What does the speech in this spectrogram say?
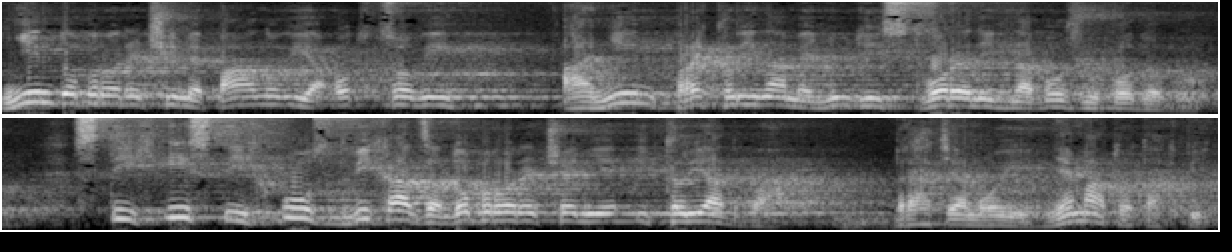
Ním dobrorečíme pánovi a otcovi a ním preklíname ľudí stvorených na Božiu podobu. Z tých istých úst vychádza dobrorečenie i kliatba. Bratia moji, nemá to tak piť.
